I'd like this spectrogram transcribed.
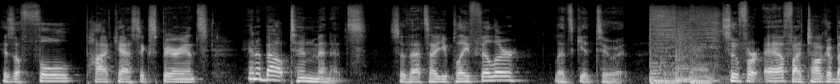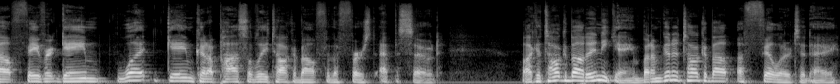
is a full podcast experience in about 10 minutes. So that's how you play filler. Let's get to it. So for F, I talk about favorite game. What game could I possibly talk about for the first episode? Well, I could talk about any game, but I'm going to talk about a filler today.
